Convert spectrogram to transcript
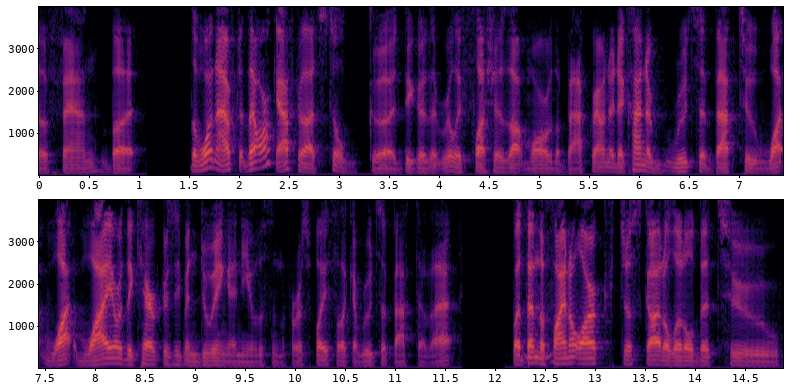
of fan. But the one after the arc after that's still good because it really fleshes out more of the background and it kind of roots it back to what why why are the characters even doing any of this in the first place? Like it roots it back to that. But then the mm-hmm. final arc just got a little bit too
